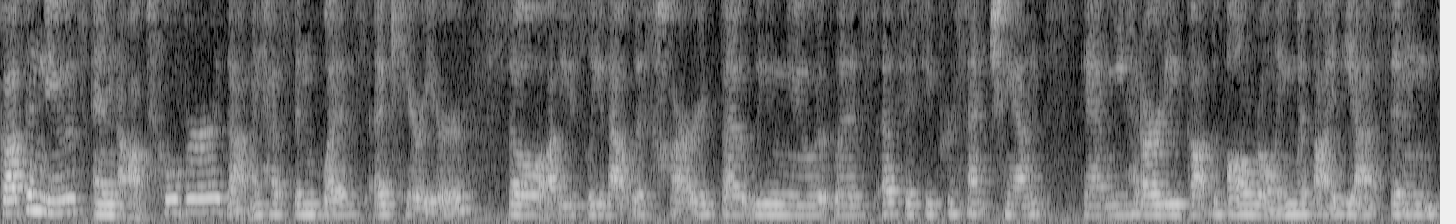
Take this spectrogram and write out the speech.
got the news in October that my husband was a carrier. So obviously that was hard, but we knew it was a 50% chance. And we had already got the ball rolling with IVF and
